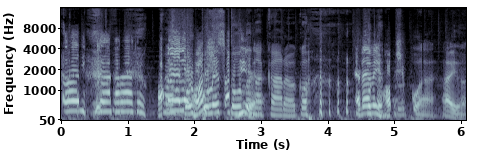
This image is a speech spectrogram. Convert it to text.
Ai, caraca. Com a Ellen Roche, borboletona sabia? na cara. ó. Era Ellen Roche, porra. Aí, ó.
